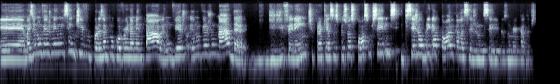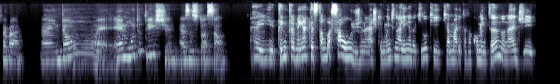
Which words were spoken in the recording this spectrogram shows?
É, mas eu não vejo nenhum incentivo, por exemplo, governamental. Eu não vejo, eu não vejo nada de diferente para que essas pessoas possam ser, que seja obrigatório que elas sejam inseridas no mercado de trabalho. Né? Então é, é muito triste essa situação. É, e tem também a questão da saúde, né? Acho que muito na linha daquilo que, que a Mari estava comentando, né? De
